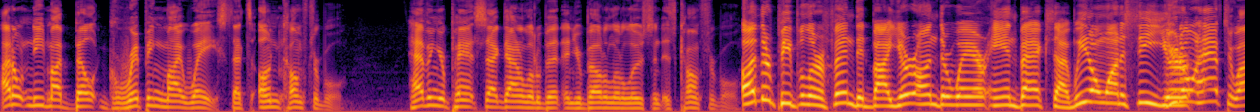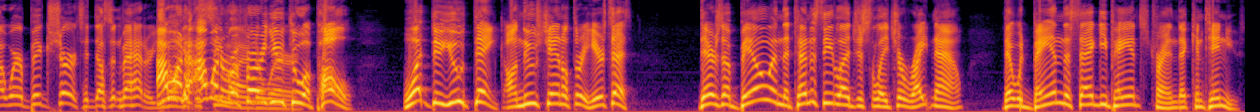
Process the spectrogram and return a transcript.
I don't need my belt gripping my waist. That's uncomfortable. Having your pants sag down a little bit and your belt a little loosened is comfortable. Other people are offended by your underwear and backside. We don't want to see your... You don't have to. I wear big shirts. It doesn't matter. You I want to I want to refer you to a poll. What do you think on News Channel 3? Here it says, there's a bill in the Tennessee legislature right now that would ban the saggy pants trend that continues.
